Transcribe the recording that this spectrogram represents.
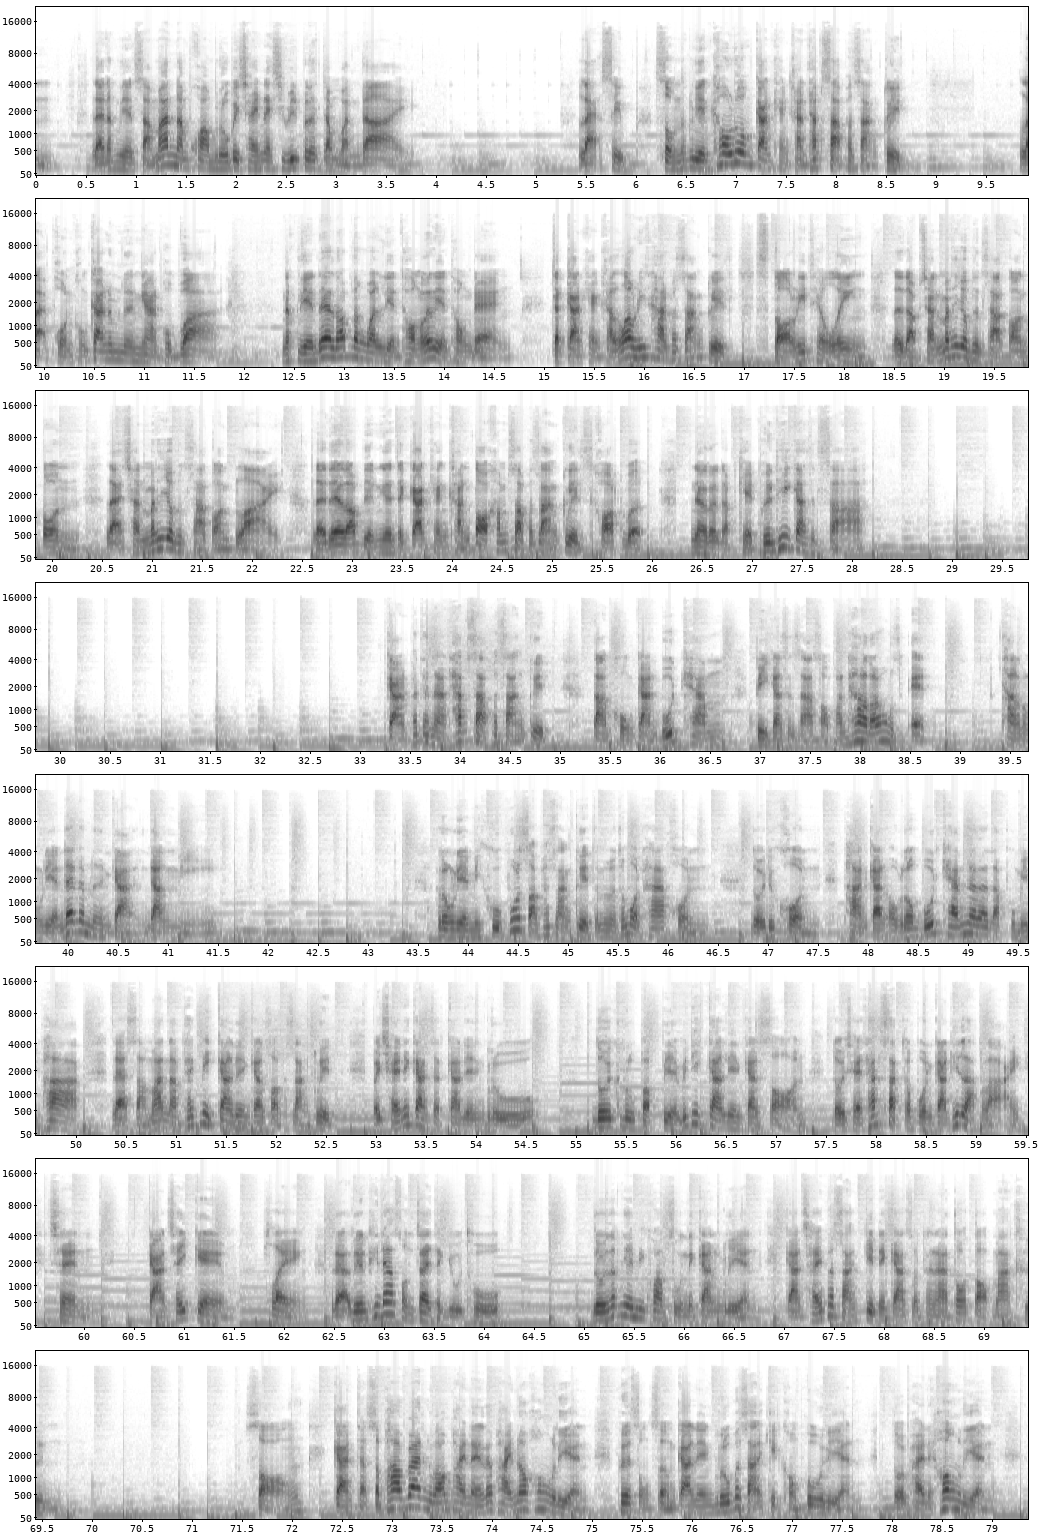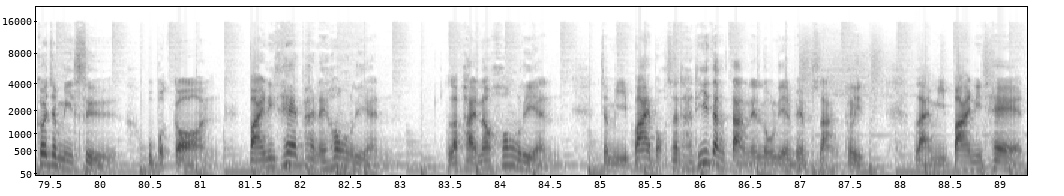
และนักเรียนสามารถนำความรู้ไปใช้ในชีวิตประจำวันได้ และ 10. ส่งนักเรียนเข้าร่วมการแข่งขันทักษะภาษาอังกฤษ และผลของการดำเนินงานพบว่า นักเรียนได้รับรางวัลเหรียญทองและเหรียญทองแดง จากการแข่งขันเล่านิทานภาษาอังกฤษ Storytelling ระดับชั้นมัธยมศึกษาตอนต้น และชั้นมัธยมศึกษาตอนปลาย และได้รับเหรียญเงินจากการแข่งขันต่อคำศัพท์ภาษาอังกฤษ Scotword ในระดับเขตพื้นที่การศึกษาการพัฒนาทักษะภาษาอังกฤษ ตามโครงการ Boot Camp ปีการศึกษา 2561 ทางโรงเรียนได้ดำเนินการดังนี้ โรงเรียนมีครูผู้สอนภาษาอังกฤษจำนวนทั้งหมด 5 คน โดยทุกคนผ่านการอบรมบูตแคมป์ในระดับภูมิภาค และสามารถนำเทคนิคการเรียนการสอนภาษาอังกฤษ ไปใช้ในการจัดการเรียนรู้ โดยครูปรับเปลี่ยนวิธีการเรียนการสอน โดยใช้ทักษะกระบวนการที่หลากหลาย เช่น การใช้เกม เพลง และเรื่องที่น่าสนใจจาก YouTube โดยนักเรียนมีความสุขในการเรียน การใช้ภาษาอังกฤษในการสนทนาโต้ตอบมากขึ้น 2. การจัดสภาพแวดล้อมภายในและภายนอกห้องเรียน เพื่อส่งเสริมการเรียนรู้ภาษาอังกฤษของผู้เรียน โดยภายในห้องเรียนก็จะมีสื่อ อุปกรณ์ ป้ายนิเทศภายในห้องเรียน และภายนอกห้องเรียน จะมีป้ายบอกสถานที่ต่างๆ ในโรงเรียนเป็นภาษาอังกฤษ และมีป้ายนิเทศ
